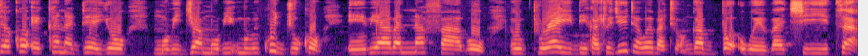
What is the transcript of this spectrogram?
yabaddeko e canada eyo mu bikujjuko ebyabannaffe abo. Pride katugiyite bwe batyo nga bo we bakiyita.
